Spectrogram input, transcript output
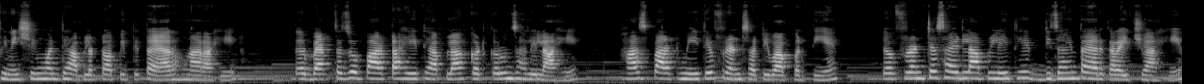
फिनिशिंगमध्ये आपला टॉप इथे तयार होणार आहे. तर बॅकचा जो पार्ट आहे इथे आपला कट करून झालेला आहे. हाच पार्ट मी इथे फ्रंटसाठी वापरते आहे तर फ्रंटच्या साईडला आपली इथे डिझाईन तयार करायची आहे.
